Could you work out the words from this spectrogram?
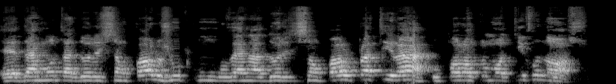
é, das montadoras de São Paulo, junto com governadores de São Paulo, para tirar o polo automotivo nosso,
